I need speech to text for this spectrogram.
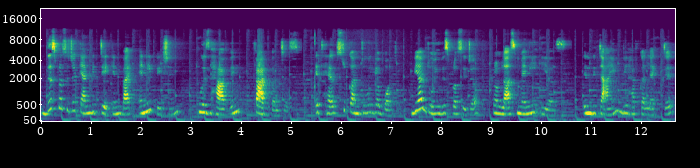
This procedure can be taken by any patient who is having fat bulges. It helps to contour your body. We are doing this procedure from last many years. In the time, we have collected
